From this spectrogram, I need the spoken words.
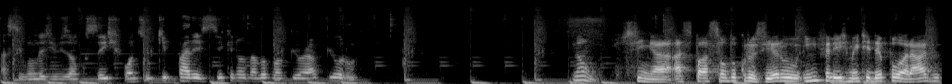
a segunda divisão com seis pontos. O que parecia que não dava para piorar, piorou. Não, sim, a, a, situação do Cruzeiro, infelizmente, é deplorável.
